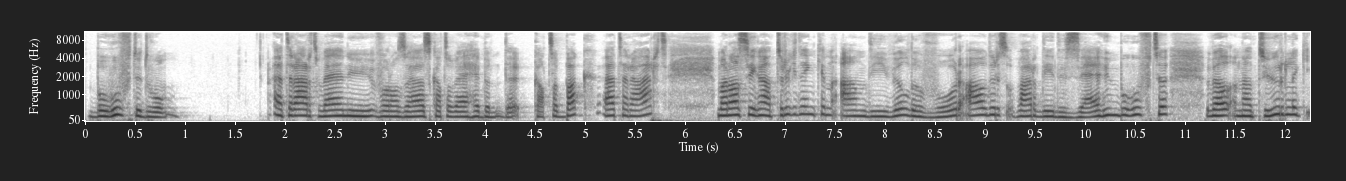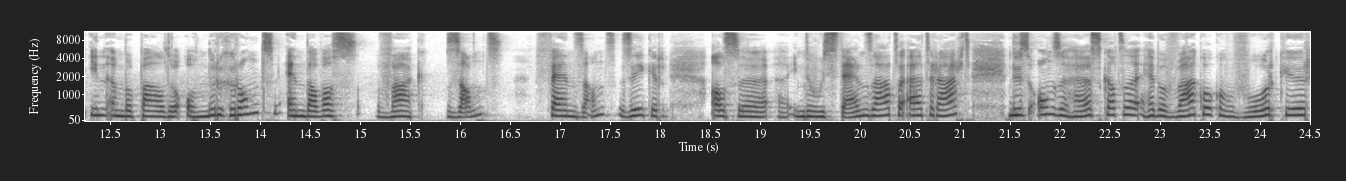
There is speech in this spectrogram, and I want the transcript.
Behoefte doen. Uiteraard, wij nu voor onze huiskatten, wij hebben de kattenbak, uiteraard. Maar als je gaat terugdenken aan die wilde voorouders, waar deden zij hun behoefte? Wel, natuurlijk in een bepaalde ondergrond. En dat was vaak zand, fijn zand. Zeker als ze eh, in de woestijn zaten, uiteraard. Dus onze huiskatten hebben vaak ook een voorkeur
